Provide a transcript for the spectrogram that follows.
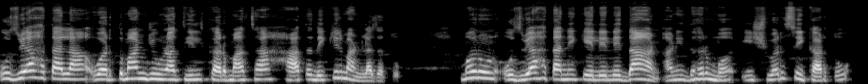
उजव्या हाताला वर्तमान जीवनातील कर्माचा हात देखील मानला जातो. म्हणून उजव्या हाताने केलेले दान आणि धर्म ईश्वर स्वीकारतो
